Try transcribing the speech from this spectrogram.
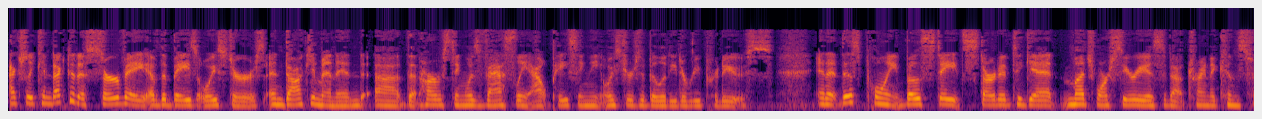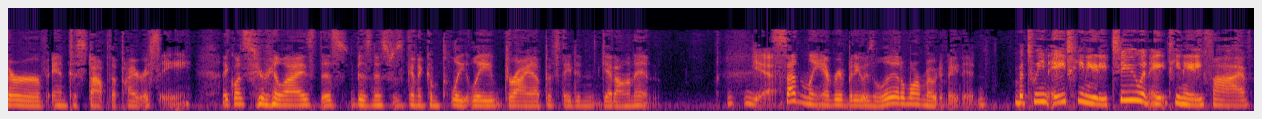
actually conducted a survey of the bay's oysters and documented uh, that harvesting was vastly outpacing the oysters' ability to reproduce. And at this point, both states started to get much more serious about trying to conserve and to stop the piracy. Like once they realized this business was going to completely dry up if they didn't get on it, Yeah. suddenly everybody was a little more motivated. Between 1882 and 1885,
